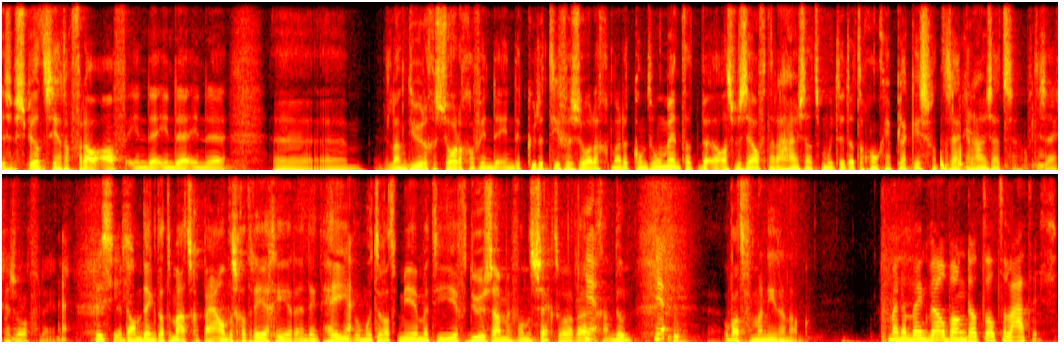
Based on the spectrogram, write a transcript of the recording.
speelt het zich nog vooral af in de, in de, in de, uh, um, de langdurige zorg of in de, in de curatieve zorg. Maar er komt een moment dat we, als we zelf naar de huisarts moeten, dat er gewoon geen plek is. Want er zijn geen huisartsen of er zijn geen zorgverleners. Ja, precies. En dan denk ik dat de maatschappij anders gaat reageren. En denkt, hé, hey, ja. we moeten wat meer met die verduurzaming van de sector uh, ja. gaan doen. Ja. Op wat voor manier dan ook. Maar dan ben ik wel bang dat dat te laat is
